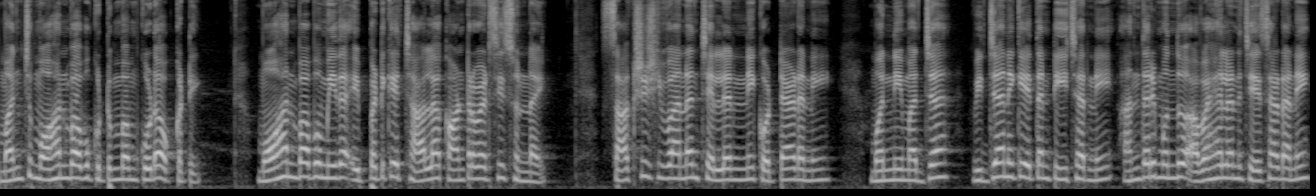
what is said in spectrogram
మంచు మోహన్ బాబు కుటుంబం కూడా ఒక్కటి. మోహన్ బాబు మీద ఇప్పటికే చాలా కాంట్రవర్సీస్ ఉన్నాయి. సాక్షి శివానంద్ చెల్లెల్ని కొట్టాడని మొన్నీ మధ్య విద్యానికేతన్ టీచర్ని అందరి ముందు అవహేళన చేశాడని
